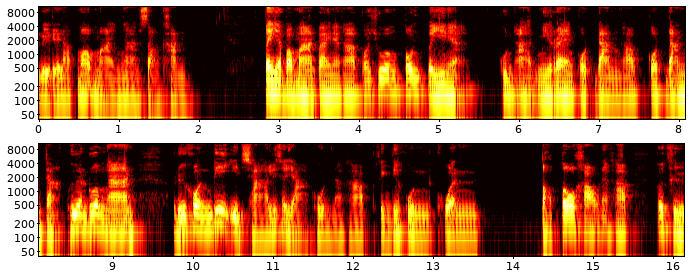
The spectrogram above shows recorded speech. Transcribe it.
หรือได้รับมอบหมายงานสำคัญ แต่อย่าประมาทไปนะครับ เพราะช่วงต้นปีเนี่ยคุณอาจมีแรงกดดันครับ กดดันจากเพื่อนร่วมงาน หรือคนที่อิจฉาริษยาคุณนะครับ สิ่งที่คุณควร ตอบโต้เขานะครับ ก็คือ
